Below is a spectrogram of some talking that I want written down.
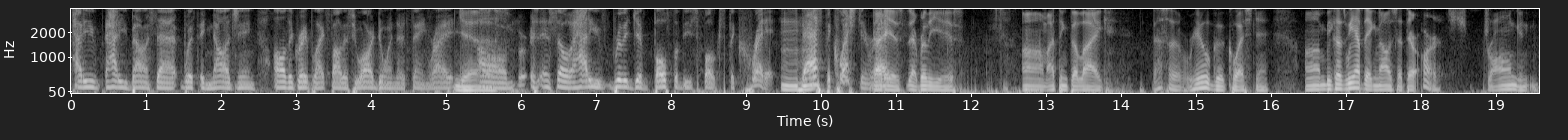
how do you how do you balance that with acknowledging all the great black fathers who are doing their thing, right? Yes. Um, and so how do you really give both of these folks the credit? Mhm. That's the question, right? That is that really is. Um, I think that like that's a real good question, um, because we have to acknowledge that there are strong and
